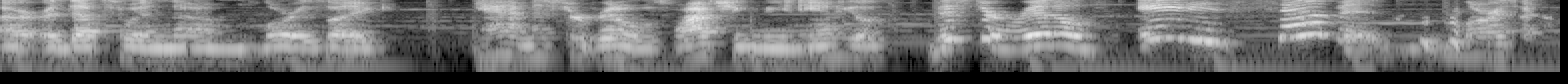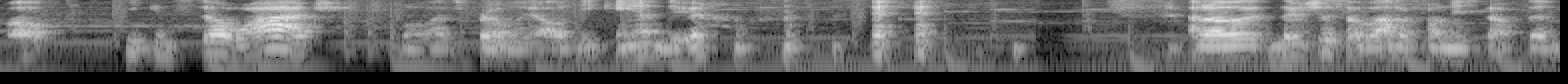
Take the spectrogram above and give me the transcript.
or that's when um, Laurie's like, yeah, Mr. Riddle was watching me. And Annie goes, Mr. Riddle's 87. Laura's like, well, he can still watch. Well, that's probably all he can do. I know there's just a lot of funny stuff that,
